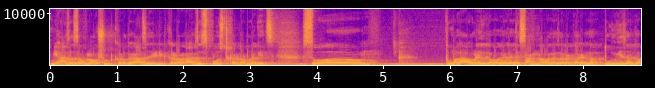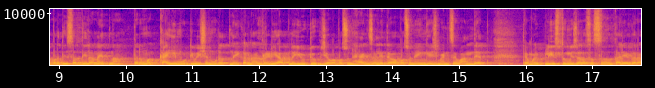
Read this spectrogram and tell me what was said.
मी आजच हा ब्लॉग शूट करतो आहे आजच एडिट करणार आजच पोस्ट करणार लगेच. सो तुम्हाला आवडेल का बघायला ते सांगा मला जरा कारण ना तुम्ही जर का प्रतिसाद दिला नाहीत ना तर मग काही मोटिवेशन उरत नाही. कारण ऑलरेडी आपलं यूट्यूब जेव्हापासून हॅक झाले तेव्हापासून एंगेजमेंटचे वांदे आहेत. त्यामुळे प्लीज तुम्ही जरासं सहकार्य करा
